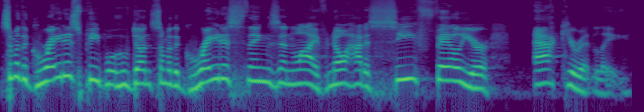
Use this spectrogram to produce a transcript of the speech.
some of the greatest people who've done some of the greatest things in life know how to see failure accurately.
